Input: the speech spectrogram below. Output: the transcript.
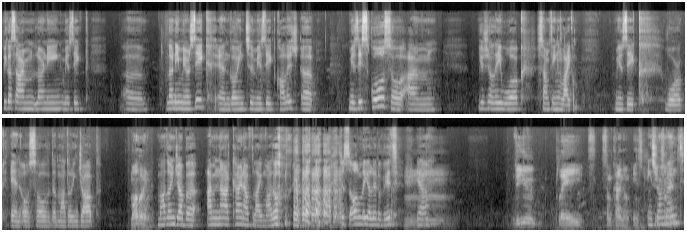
because I'm learning music, uh, learning music and going to music college, uh, music school. So I'm usually work something like music work and also the modeling job. Modeling. Modeling job, but I'm not kind of like model, just only a little bit. Yeah. Do you play some kind of ins- instrument.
